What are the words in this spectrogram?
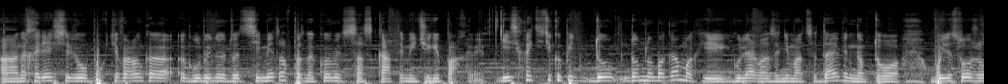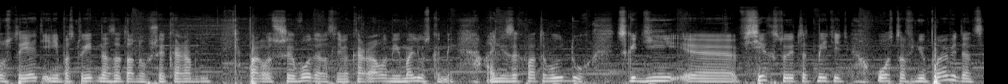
а находящаяся в его бухте воронка глубиной 27 метров познакомится со скатами и черепахами. Если хотите купить дом, дом на Багамах и регулярно заниматься дайвингом, то будет сложно устоять и не посмотреть на затонувшие корабли, поросшие водорослями, кораллами и моллюсками. Они захватывают дух. Среди э, всех стоит отметить остров Нью-Провиденс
